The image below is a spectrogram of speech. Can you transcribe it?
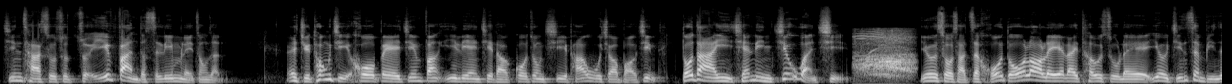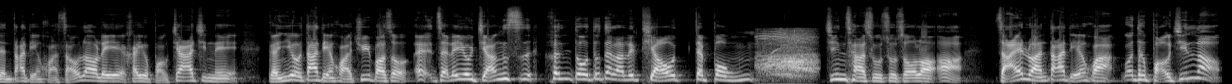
警察叔叔最烦都是你们那种人。哎，据统计，河北警方一年接到各种奇葩无效报警多达一千零九万起。有说啥子喝多了的来投诉的，有精神病人打电话骚扰的，还有报假警的，更有打电话举报说，哎，这里有僵尸，很多都在那里跳在蹦。警察叔叔说了啊，再乱打电话，我都报警了。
